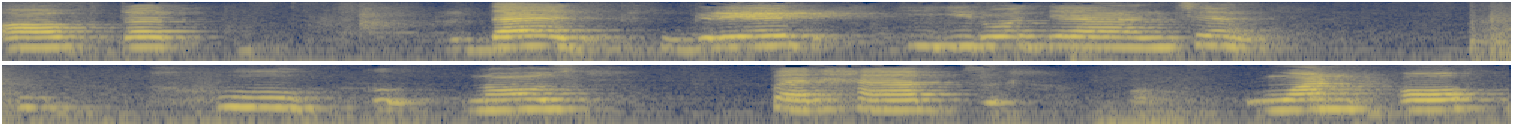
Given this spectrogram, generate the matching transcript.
after the great hero Dhyanchand who, who knows perhaps one of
